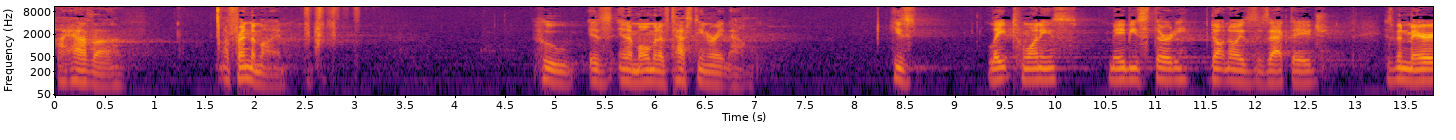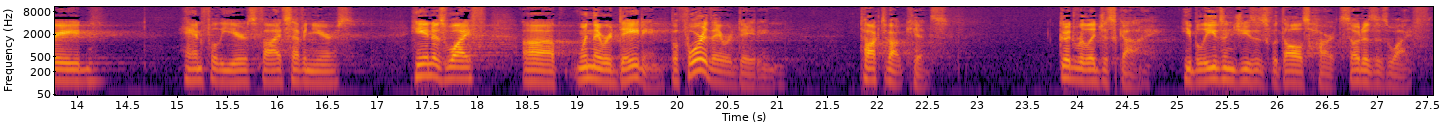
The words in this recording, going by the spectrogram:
I have a, a friend of mine who is in a moment of testing right now. He's late 20s, maybe he's 30. Don't know his exact age. He's been married handful of years, five, seven years. He and his wife, uh, when they were dating, before they were dating, talked about kids. Good religious guy. He believes in Jesus with all his heart. So does his wife.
